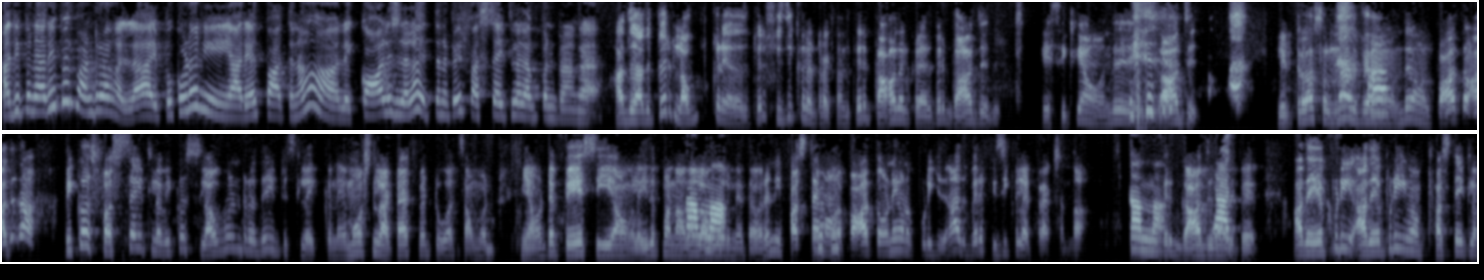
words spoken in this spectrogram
அது இப்ப நிறைய பேர் பண்றாங்கல்ல? இப்ப கூட நீ யாரையாவது பார்த்தனா லைக் காலேஜ்ல எல்லாம் எத்தனை பேர் ஃபர்ஸ்ட் சைட்ல லவ் பண்றாங்க? அது அது பேர் லவ் கிடையாது. அது பேர் பிசிக்கல் அட்ராக்ஷன் அது பேர் காதல் கிடையாது. அது பேர் காஜ் அது. பேசிக்கலி அவன் வந்து காஜ். லிட்டரலா சொல்லணும்னா அது பேர் அவன் வந்து அவன் பார்த்தோம் அதுதான். பிகாஸ் ஃபர்ஸ்ட் சைட்ல பிகாஸ் லவ்ன்றது it is like emotional attachment towards someone நீ அவன்கிட்ட பேசி அவங்கள இது பண்ணாதான் லவ். வருமே தவிர நீ ஃபர்ஸ்ட் டைம் அவங்கள உடனே உனக்கு பிடிக்குதுன்னா அது பேர் பிசிக்கல் அட்ராக்ஷன் தான். பேர் காஜ் தான் அது பேர். அதை எப்படி அதை எப்படி இவன் ஃபர்ஸ்ட் சைட்ல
